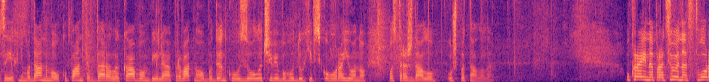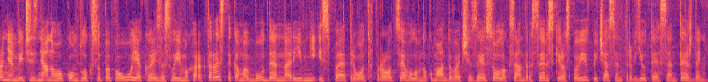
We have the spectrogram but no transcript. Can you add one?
За їхніми даними, окупанти вдарили кабом біля приватного будинку у Золочеві Богодухівського району. Постраждалу ушпиталили. Україна працює над створенням вітчизняного комплексу ППУ, який за своїми характеристиками буде на рівні із Петріот. Про це головнокомандувач ЗСУ Олександр Сирський розповів під час інтерв'ю ТСН тиждень.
